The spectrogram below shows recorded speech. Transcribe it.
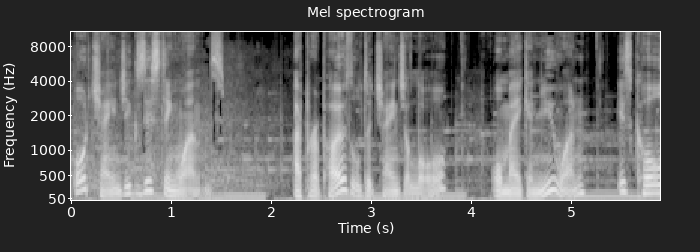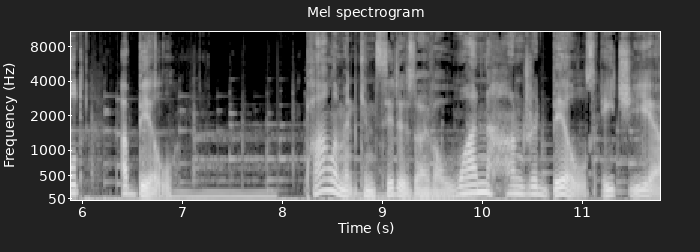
or change existing ones. A proposal to change a law or make a new one is called a bill. Parliament considers over 100 bills each year.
